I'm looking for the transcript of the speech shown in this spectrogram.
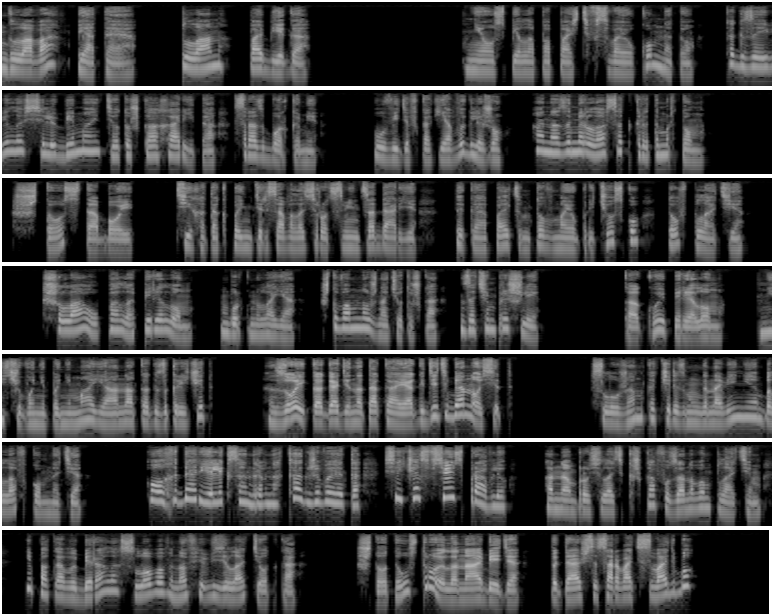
Глава пятая. План побега. Не успела попасть в свою комнату, как заявилась любимая тетушка Ахарита с разборками. Увидев, как я выгляжу, она замерла с открытым ртом. «Что с тобой?» — тихо так поинтересовалась родственница Дарьи, тыкая пальцем то в мою прическу, то в платье. «Шла, упала, перелом», — буркнула я. «Что вам нужно, тетушка? Зачем пришли?» Какой перелом? Ничего не понимая, она как закричит. «Зойка, гадина такая, где тебя носит?» Служанка через мгновение была в комнате. «Ох, Дарья Александровна, как же вы это? Сейчас все исправлю!» Она бросилась к шкафу за новым платьем, и пока выбирала, слово вновь взяла тетка. «Что ты устроила на обеде? Пытаешься сорвать свадьбу?»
